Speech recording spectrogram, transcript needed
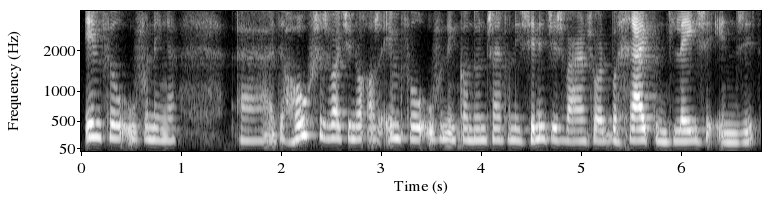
invuloefeningen. Uh, het hoogste wat je nog als invuloefening kan doen zijn van die zinnetjes waar een soort begrijpend lezen in zit.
